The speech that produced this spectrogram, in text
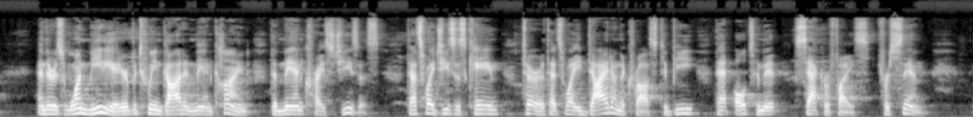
and there is one mediator between God and mankind, the man Christ Jesus. That's why Jesus came to earth. That's why he died on the cross to be that ultimate sacrifice for sin.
